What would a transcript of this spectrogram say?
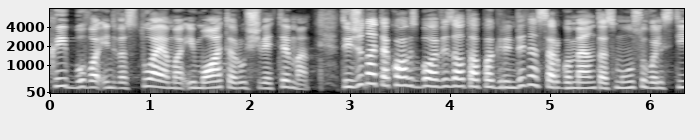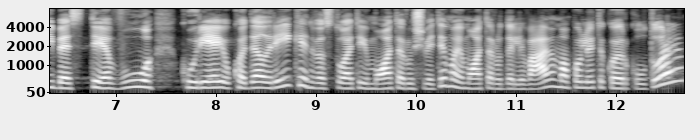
kaip buvo investuojama į moterų švietimą. Tai žinote, koks buvo vis dėlto pagrindinis argumentas mūsų valstybės tėvų, kuriejų, kodėl reikia investuoti į moterų švietimą į moterų dalyvavimą politikoje ir kultūroje,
